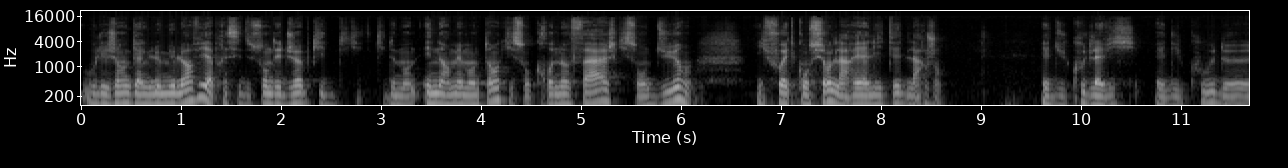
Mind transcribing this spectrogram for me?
où les gens gagnent le mieux leur vie. Après, ce sont des jobs qui, qui, demandent énormément de temps, qui sont chronophages, qui sont durs. Il faut être conscient de la réalité de l'argent et du coût de la vie et du coût de,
